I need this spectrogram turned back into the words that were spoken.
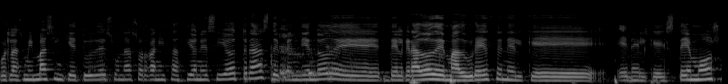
pues las mismas inquietudes unas organizaciones y otras, dependiendo del grado de madurez en el que, en el que estemos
